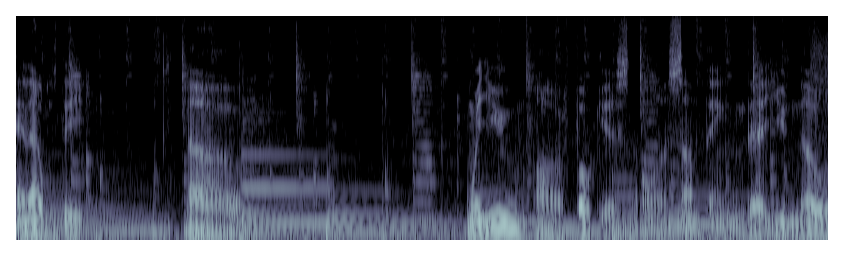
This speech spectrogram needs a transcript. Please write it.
And that was deep. Um, when you are focused on something that you know,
